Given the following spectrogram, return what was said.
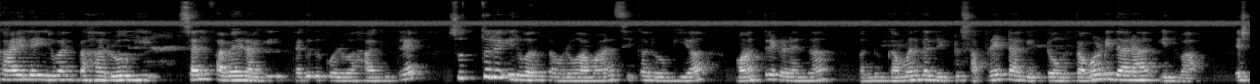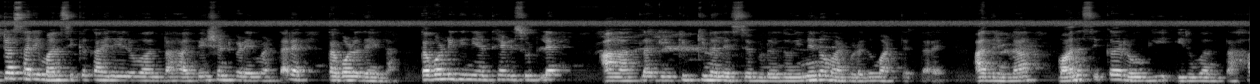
ಕಾಯಿಲೆ ಇರುವಂತಹ ರೋಗಿ ಸೆಲ್ಫ್ ಅವೇರ್ ಆಗಿ ತೆಗೆದುಕೊಳ್ಳುವ ಹಾಗಿದ್ರೆ ಸುತ್ತಲೂ ಇರುವಂಥವರು ಆ ಮಾನಸಿಕ ರೋಗಿಯ ಮಾತ್ರೆಗಳನ್ನು ಒಂದು ಗಮನದಲ್ಲಿಟ್ಟು ಸಪ್ರೇಟ್ ಆಗಿಟ್ಟು ಅವ್ರು ತಗೊಂಡಿದ್ದಾರಾ ಇಲ್ವಾ? ಎಷ್ಟೋ ಸಾರಿ ಮಾನಸಿಕ ಕಾಯಿಲೆ ಇರುವಂತಹ ಪೇಷಂಟ್ಗಳು ಏನ್ ಮಾಡ್ತಾರೆ, ತಗೊಳ್ಳೋದೇ ಇಲ್ಲ. ತಗೊಂಡಿದ್ದೀನಿ ಅಂತ ಹೇಳಿ ಸುಡ್ಲೆ, ಆ ಅತ್ಲಾಗಿ ಕಿಟಕಿನಲ್ಲಿ ಎಸೆ ಬಿಡೋದು ಇನ್ನೇನೋ ಮಾಡ್ಬಿಡೋದು ಮಾಡ್ತಿರ್ತಾರೆ. ಆದ್ರಿಂದ ಮಾನಸಿಕ ರೋಗಿ ಇರುವಂತಹ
